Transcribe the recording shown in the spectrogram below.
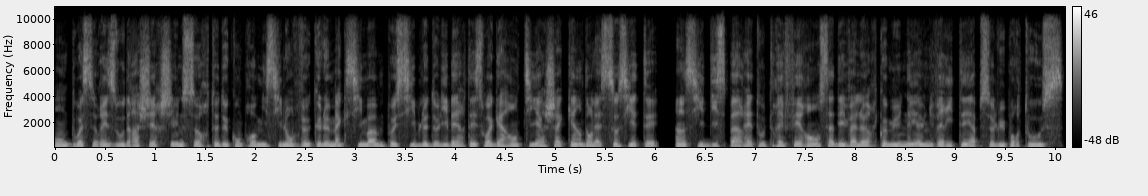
on doit se résoudre à chercher une sorte de compromis si l'on veut que le maximum possible de liberté soit garanti à chacun dans la société. Ainsi disparaît toute référence à des valeurs communes et à une vérité absolue pour tous,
